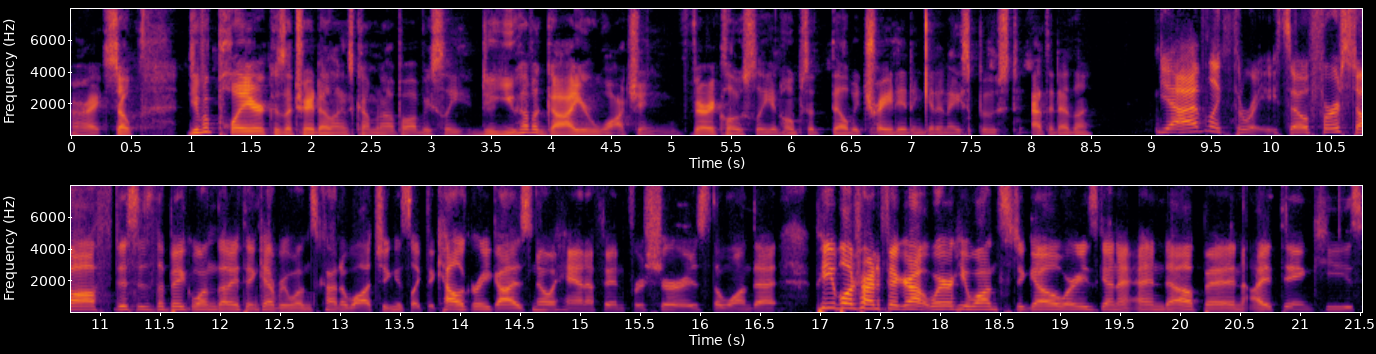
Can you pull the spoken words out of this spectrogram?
All right. So, do you have a player because the trade deadline's coming up? Obviously, do you have a guy you're watching very closely in hopes that they'll be traded and get a nice boost at the deadline? Yeah, I have like three. So first off, this is the big one that I think everyone's kind of watching is like the Calgary guys. Noah Hanifin for sure is the one that people are trying to figure out where he wants to go, where he's going to end up, and I think he's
